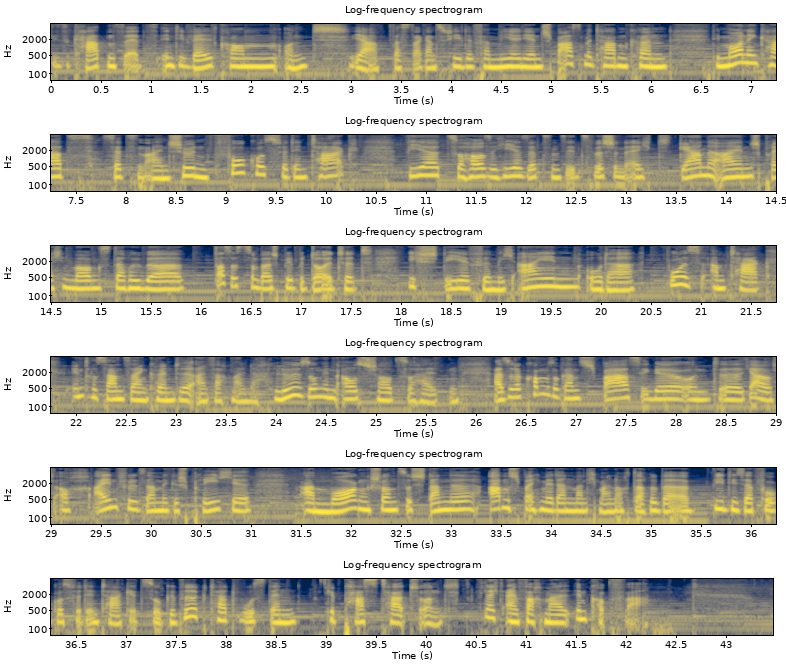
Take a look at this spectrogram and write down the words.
diese Kartensets in die Welt kommen und ja, dass da ganz viele Familien Spaß mit haben können. Die Morning Cards setzen einen schönen Fokus für den Tag. Wir zu Hause hier setzen sie inzwischen echt gerne ein, sprechen morgens darüber, was es zum Beispiel bedeutet, ich stehe für mich ein oder wo es am Tag interessant sein könnte, einfach mal nach Lösungen Ausschau zu halten. Also da kommen so ganz spaßige und äh, ja auch einfühlsame Gespräche am Morgen schon zustande. Abends sprechen wir dann manchmal noch darüber, wie dieser Fokus für den Tag jetzt so gewirkt hat, wo es denn gepasst hat und vielleicht einfach mal im Kopf war.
